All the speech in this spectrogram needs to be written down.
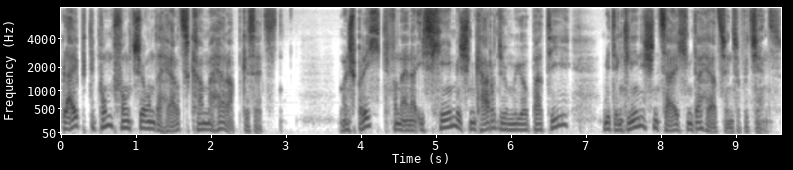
bleibt die Pumpfunktion der Herzkammer herabgesetzt. Man spricht von einer ischämischen Kardiomyopathie mit den klinischen Zeichen der Herzinsuffizienz.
